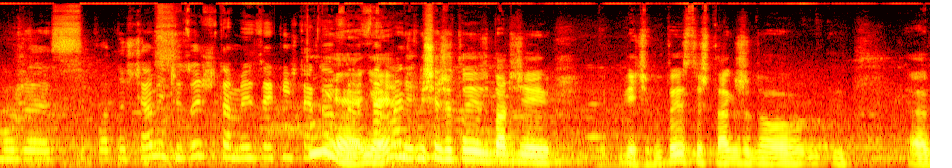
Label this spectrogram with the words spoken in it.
może z płatnościami czy coś, czy tam jest jakiś taki Nie, nie, myślę, że to jest bardziej, wiecie, to jest też tak, że no, e,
